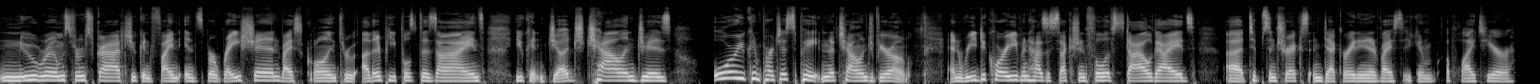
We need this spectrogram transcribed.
new rooms from scratch. You can find inspiration by scrolling through other people's designs. You can judge challenges. Or you can participate in a challenge of your own. And Redecor even has a section full of style guides, uh, tips and tricks, and decorating advice that you can apply to your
